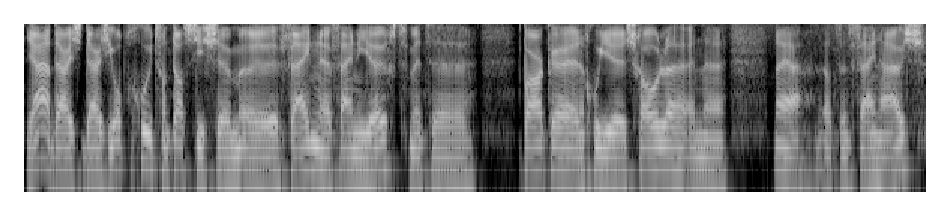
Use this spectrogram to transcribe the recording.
Ja, daar is, daar is hij opgegroeid. Fantastisch, uh, fijn, uh, fijne jeugd. Met uh, parken en goede scholen. En nou ja, dat een fijn huis.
